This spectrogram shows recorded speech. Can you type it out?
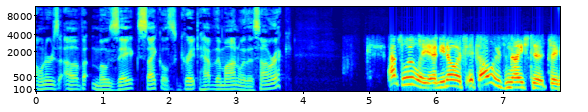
owners of Mosaic Cycles. Great to have them on with us, huh, Rick? Absolutely, and you know it's it's always nice to to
